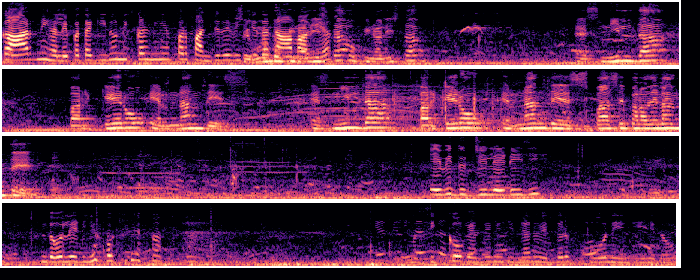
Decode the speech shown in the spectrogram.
ਕਾਰ ਨਹੀਂ ਹਲੇ ਪਤਾ ਕਿਹਨੂੰ ਨਿਕਲਣੀ ਹੈ ਪਰ ਪੰਜ ਦੇ ਵਿੱਚ ਇਹਦਾ ਨਾਮ ਆ ਗਿਆ finalista o finalista, Esnilda Barquero Hernández. Esnilda Barquero Hernández, pase para adelante. ਇਹ ਵੀ ਦੂਜੀ ਲੇਡੀ ਜੀ ਦੋ ਲੇਡੀਆਂ ਹੋ ਗਈਆਂ ਮਸਿੱਕੋ ਕਹਿੰਦੇ ਨੇ ਜਿਨ੍ਹਾਂ ਨੂੰ ਇੱਧਰ ਉਹ ਨੇ ਜੀ ਇਹ ਦੋ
